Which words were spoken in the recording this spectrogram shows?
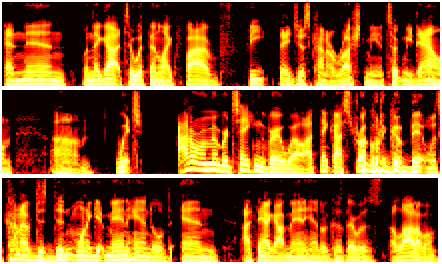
And then when they got to within like five feet, they just kind of rushed me and took me down, um, which I don't remember taking very well. I think I struggled a good bit and was kind of just didn't want to get manhandled. And I think I got manhandled because there was a lot of them.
